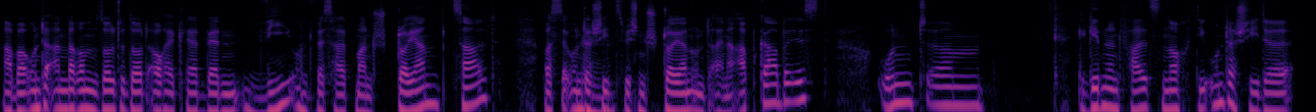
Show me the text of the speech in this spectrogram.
aber unter anderem sollte dort auch erklärt werden, wie und weshalb man Steuern bezahlt, was der Unterschied mhm. zwischen Steuern und einer Abgabe ist und ähm, gegebenenfalls noch die Unterschiede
